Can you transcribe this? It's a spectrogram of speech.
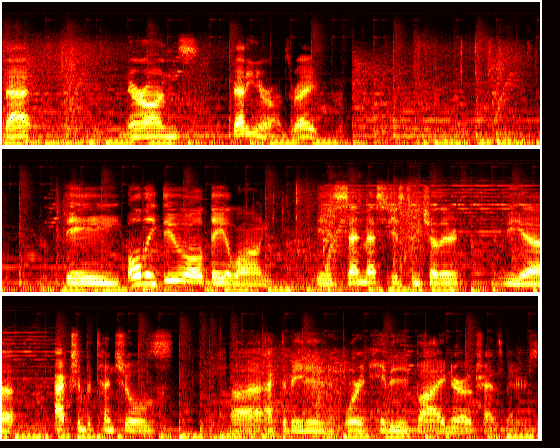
Fat, neurons, fatty neurons, right? They all they do all day long is send messages to each other via action potentials uh, activated or inhibited by neurotransmitters.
